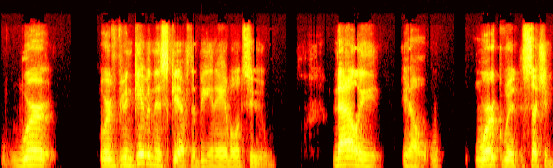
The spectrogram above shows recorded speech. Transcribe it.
we're we've been given this gift of being able to not only you know work with such a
